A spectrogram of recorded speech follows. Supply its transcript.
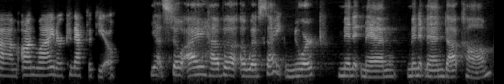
um, online or connect with you? Yeah, so I have a, a website, Newark Minutemen, Minutemen.com,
